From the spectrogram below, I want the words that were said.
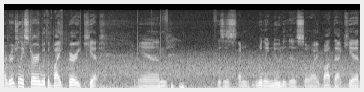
I originally started with a Bikeberry kit and this is I'm really new to this so I bought that kit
